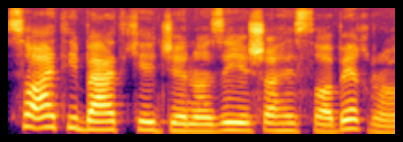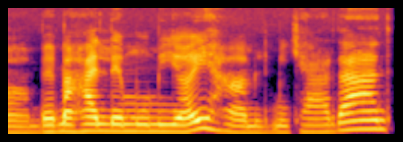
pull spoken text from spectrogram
ساعتی بعد که جنازه شاه سابق را به محل مومیایی حمل می کردند،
